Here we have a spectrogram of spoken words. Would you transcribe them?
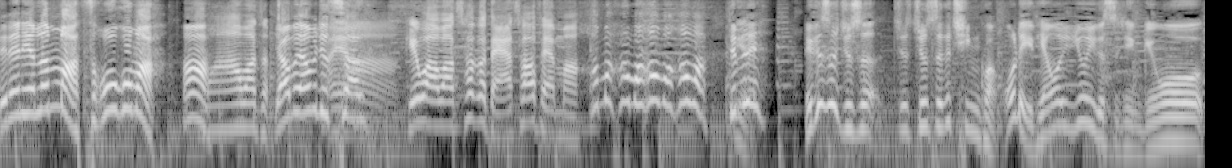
这两天冷嘛，吃火锅嘛，啊，娃娃子，要不要么就吃，给娃娃炒个蛋炒饭嘛，好嘛好嘛好嘛好嘛，对不对？那个时候就是就就这个情况。我那天我有一个事情给我，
